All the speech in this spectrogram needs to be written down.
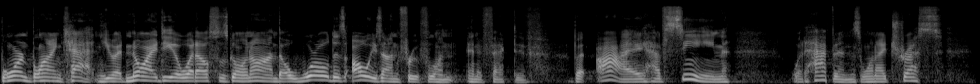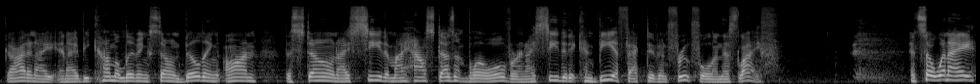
born blind cat and you had no idea what else was going on, the world is always unfruitful and ineffective. But I have seen what happens when I trust God and I, and I become a living stone, building on the stone, I see that my house doesn't blow over and I see that it can be effective and fruitful in this life. And so when I,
